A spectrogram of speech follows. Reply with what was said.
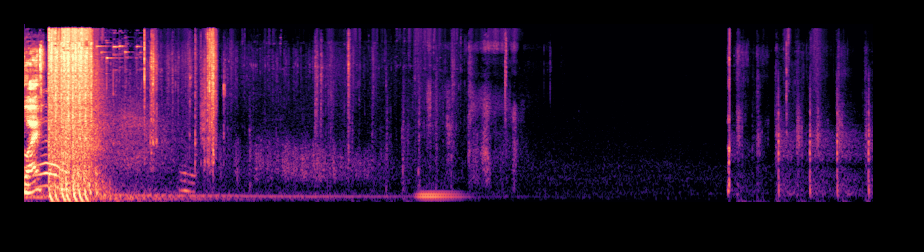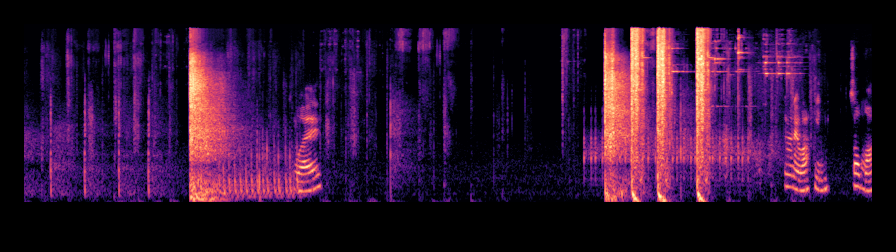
สวยเออเออสวยหน้าไหนวะหินส้มเหรอ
